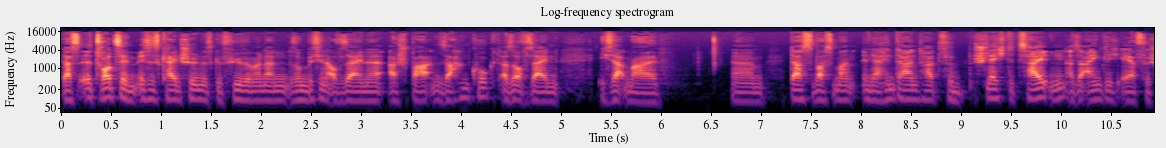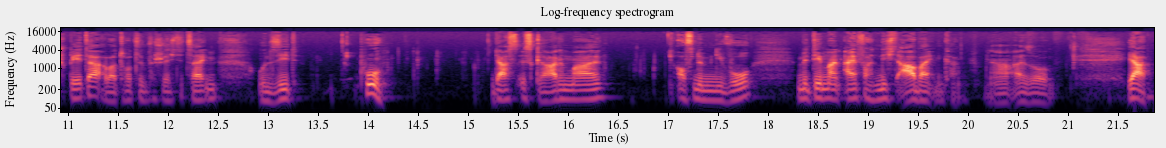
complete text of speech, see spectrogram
das, äh, trotzdem ist es kein schönes Gefühl, wenn man dann so ein bisschen auf seine ersparten Sachen guckt, also auf seinen, ich sag mal, ähm, das, was man in der Hinterhand hat für schlechte Zeiten, also eigentlich eher für später, aber trotzdem für schlechte Zeiten und sieht, puh, das ist gerade mal auf einem Niveau, mit dem man einfach nicht arbeiten kann. Ja, also ja,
